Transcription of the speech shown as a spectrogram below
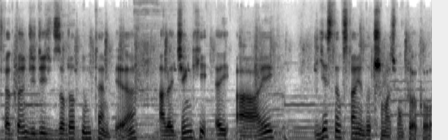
Świat będzie dziś w zawrotnym tempie, ale dzięki AI jestem w stanie dotrzymać mu kroku.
